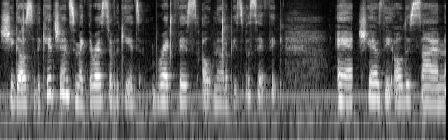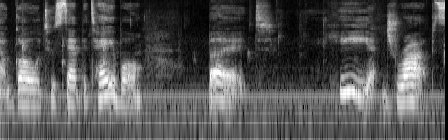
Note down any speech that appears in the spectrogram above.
She goes to the kitchen to make the rest of the kids breakfast, oatmeal to be specific. And she has the oldest son go to set the table, but he drops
